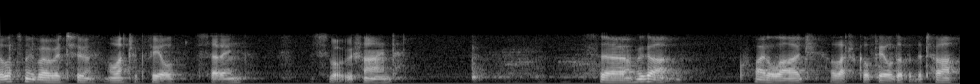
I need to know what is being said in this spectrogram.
So let's move over to electric field setting, This is what we find. So we've got quite a large electrical field up at the top,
